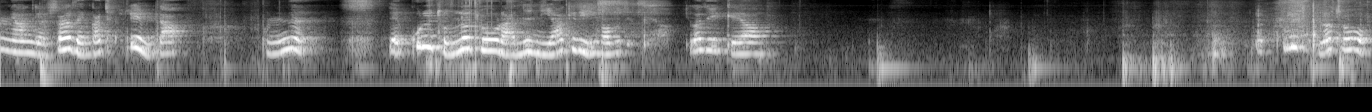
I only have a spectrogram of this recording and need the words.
안녕, 10살 된 가치입니다. 오늘은 내 꼬리 돌려줘라는 이야기를 읽어볼게요. 읽어드릴게요. 내 꼬리 돌려줘.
